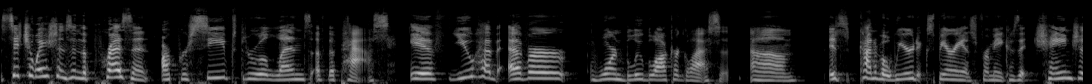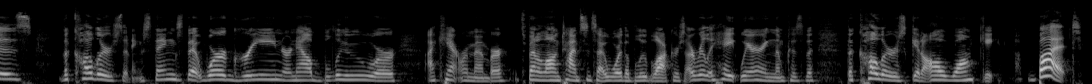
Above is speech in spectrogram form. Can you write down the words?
Situations in the present are perceived through a lens of the past. If you have ever worn blue blocker glasses, um, it's kind of a weird experience for me because it changes the colors of things. Things that were green are now blue, or I can't remember. It's been a long time since I wore the blue blockers. I really hate wearing them because the, the colors get all wonky. But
